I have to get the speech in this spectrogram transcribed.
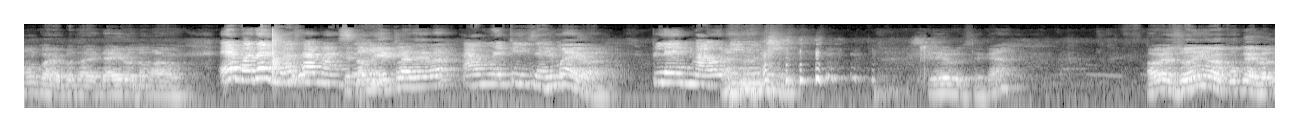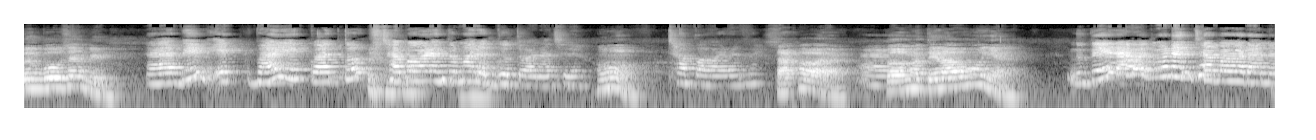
શું કરે બધા ડાયરો તમારો. એ બધા મજામાં છે. તમે એકલા જ આવ્યા? આમ એકલી જાય કેમાં આવ્યા? પ્લેનમાં ઉડી એવું છે કા? હવે જોઈ હવે પુગાય લગન બહુ છે ને બીમ હા બીમ એક ભાઈ એક વાત તો છાપાવાળાને તમારે જ ગોતવાના છે. હું? છાપાવાળાને. સાફાવાળા તો આમાં તેડાવો હું અહીંયા? તો તેડાવત પડે ને છાપાવાળાને.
